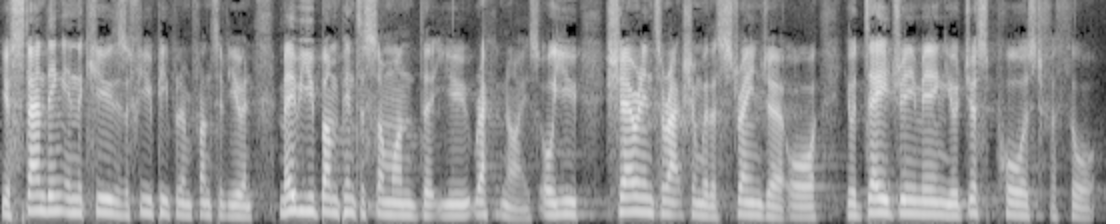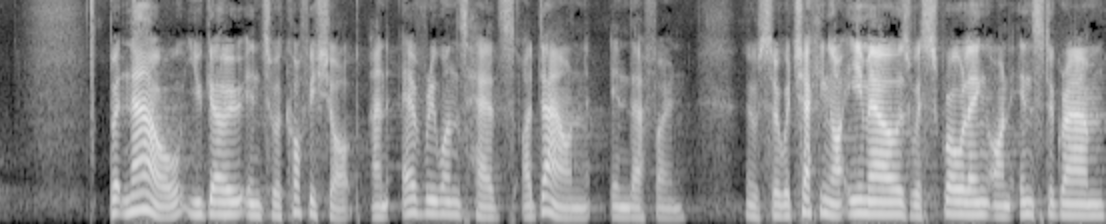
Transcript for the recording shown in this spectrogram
You're standing in the queue, there's a few people in front of you, and maybe you bump into someone that you recognize, or you share an interaction with a stranger, or you're daydreaming, you're just paused for thought. But now you go into a coffee shop, and everyone's heads are down in their phone. So we're checking our emails, we're scrolling on Instagram.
